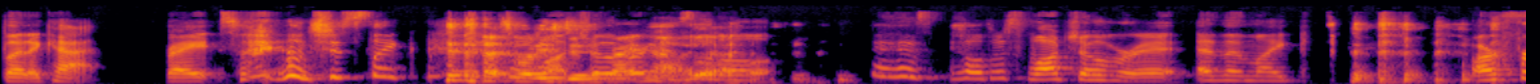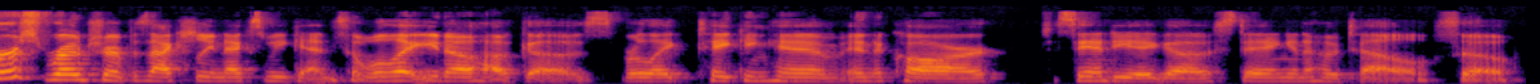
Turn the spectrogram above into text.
but a cat right? So he'll just like that's what he's doing right now. Little. His, he'll just watch over it, and then like our first road trip is actually next weekend, so we'll let you know how it goes. We're like taking him in a car to San Diego, staying in a hotel. So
